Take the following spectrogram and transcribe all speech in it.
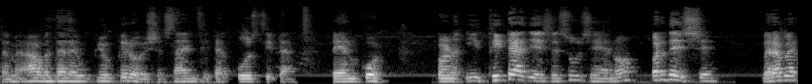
તમે આ વધારે ઉપયોગ કર્યો હશે. Sine theta, cos theta, tan cot. પણ ઈ થીટા જે છે, શું છે? એનો પ્રદેશ છે. બરાબર?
